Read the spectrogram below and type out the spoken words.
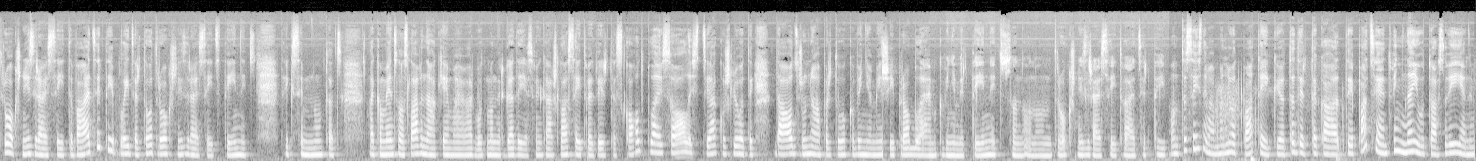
trokšņa izraisīta vājdzirdība, līdz ar to trokšņa izraisīts tīnits. Teiksim, nu, tāds, laikam viens no slavenākajiem, vai varbūt man ir gadījies vienkārši lasīt, vai ir tas Coldplay solists, ja, kurš ļoti daudz runā par to, ka viņam ir šī problēma, ka viņam ir tīnits un, un, un trokšņa izraisīta vājdzirdība. Un tas īstenībā man ļoti patīk, jo tad ir tā kā tie pacienti, viņi nejūtās vieni,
